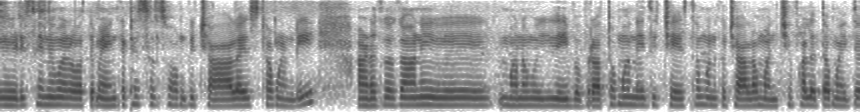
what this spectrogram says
ఏడు శనివారం వ్రతం వెంకటేశ్వర స్వామికి చాలా ఇష్టం అండి అడగగానే మనం ఈ వ్రతం అనేది చేస్తే మనకు చాలా మంచి ఫలితం అయితే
